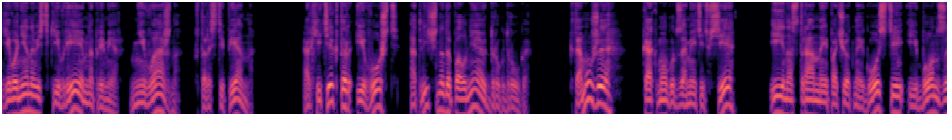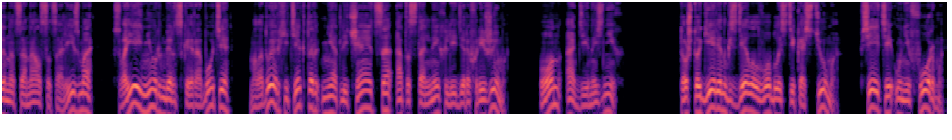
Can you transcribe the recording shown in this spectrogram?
его ненависть к евреям, например, неважно, второстепенно. Архитектор и вождь отлично дополняют друг друга. К тому же, как могут заметить все, и иностранные почетные гости, и бонзы национал-социализма, в своей нюрнбергской работе молодой архитектор не отличается от остальных лидеров режима. Он один из них. То, что Геринг сделал в области костюма, все эти униформы,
